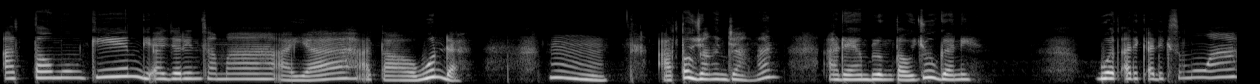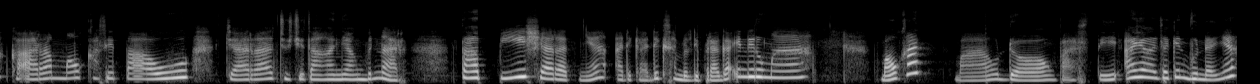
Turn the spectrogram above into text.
Atau mungkin diajarin sama ayah atau bunda? Hmm, atau jangan-jangan ada yang belum tahu juga nih. Buat adik-adik semua, Kak Ara mau kasih tahu cara cuci tangan yang benar. Tapi syaratnya adik-adik sambil diperagain di rumah. Mau kan? Mau dong, pasti. Ayo ajakin bundanya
